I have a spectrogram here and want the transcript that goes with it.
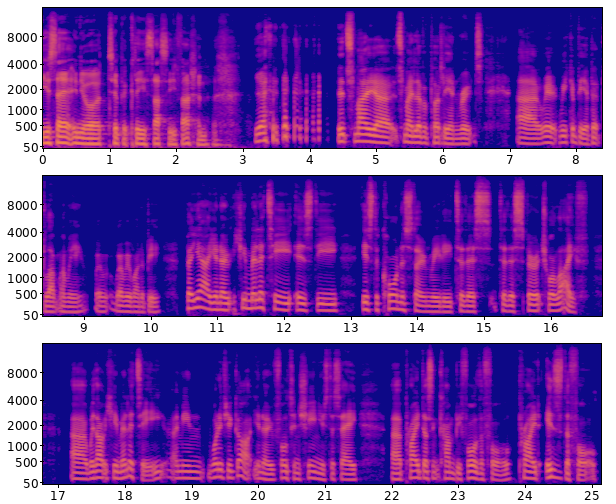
Do you say it in your typically sassy fashion? Yeah, it's my uh, it's my Liverpudlian roots. Uh, we we can be a bit blunt when we when, we want to be, but yeah, you know, humility is the is the cornerstone really to this to this spiritual life. Uh, without humility, I mean, what have you got? You know, Fulton Sheen used to say, uh, "Pride doesn't come before the fall; pride is the fall."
